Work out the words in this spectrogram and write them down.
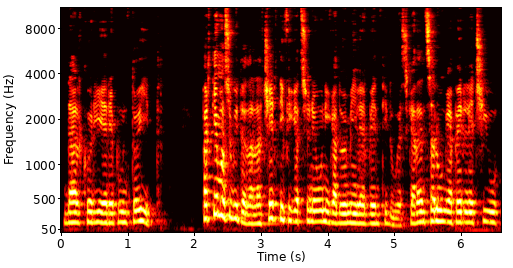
dal Corriere.it. Partiamo subito dalla certificazione unica 2022, scadenza lunga per le CU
